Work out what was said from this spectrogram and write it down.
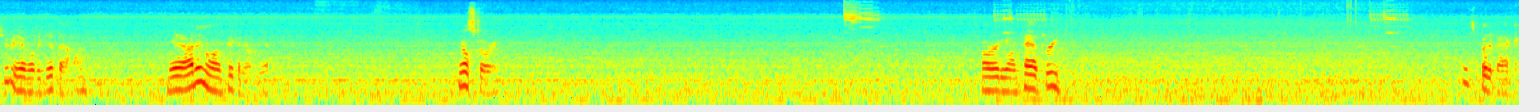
should be able to get that one. Yeah, I didn't want to pick it up yet. Real story. Already on pad three. Let's put it back.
